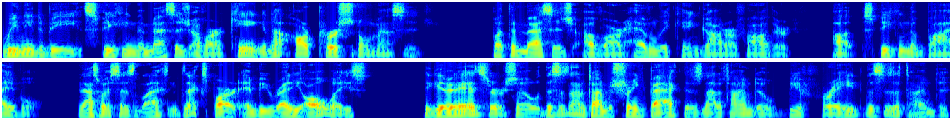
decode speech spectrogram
we need to be speaking the message of our king, not our personal message, but the message of our heavenly king, God our Father, uh, speaking the Bible. And that's what it says in the next part, and be ready always to give an answer. So this is not a time to shrink back. This is not a time to be afraid. This is a time to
